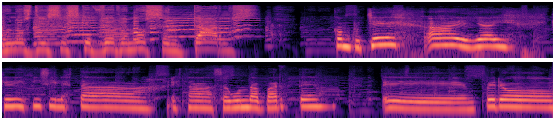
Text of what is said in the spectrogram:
Tú nos dices que debemos sentarnos. Compuché, ay, ay, ay, qué difícil está esta segunda parte, eh, pero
